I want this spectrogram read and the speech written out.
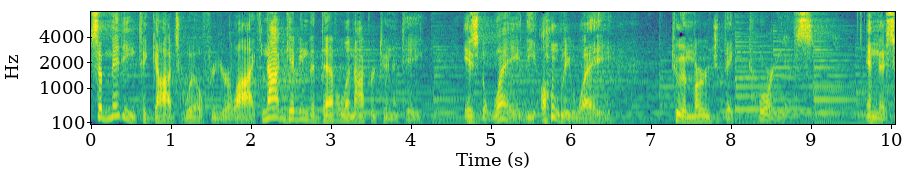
Submitting to God's will for your life, not giving the devil an opportunity, is the way, the only way to emerge victorious in this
